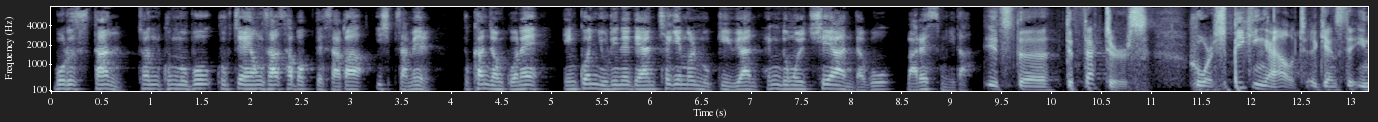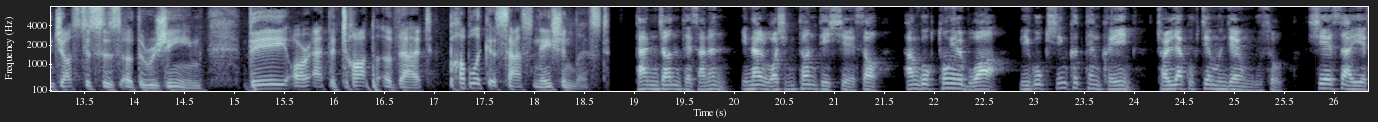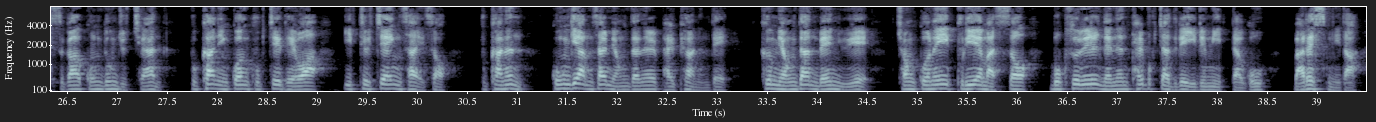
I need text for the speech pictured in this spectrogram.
모르스탄 전 국무부 국제형사사법대사가 23일 북한 정권에 인권 유린에 대한 책임을 묻기 위한 행동을 취해야 한다고 말했습니다. It's the defectors who are speaking out against the injustices of the regime. They are at the top of that public assassination list. 단 전 대사는 이날 워싱턴 DC에서 한국 통일부와 미국 싱크탱크인 전략국제문제연구소 CSIS가 공동 주최한 북한 인권 국제 대화 이틀째 행사에서 북한은 공개 암살 명단을 발표하는데 그 명단 맨 위에 정권의 불의에 맞서 목소리를 내는 탈북자들의 이름이 있다고 말했습니다.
